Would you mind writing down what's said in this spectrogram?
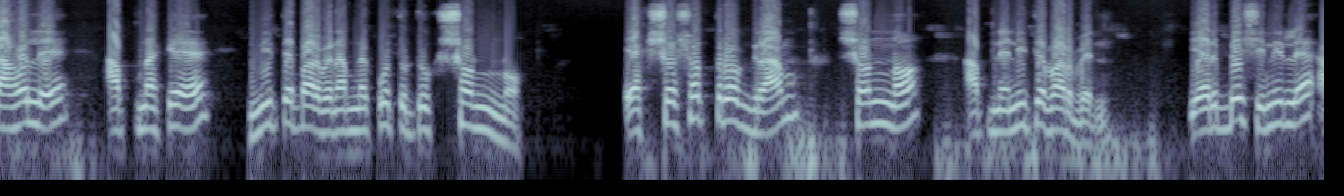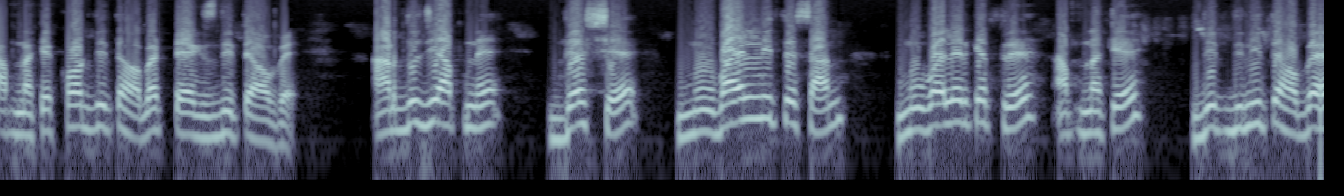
তাহলে আপনাকে নিতে পারবেন আপনার কতটুক স্বর্ণ? একশো সতেরো গ্রাম স্বর্ণ আপনি নিতে পারবেন। এর বেশি নিলে আপনাকে কর দিতে হবে ট্যাক্স দিতে হবে। আর যদি আপনি দেশে মোবাইল নিতে চান মোবাইলের ক্ষেত্রে আপনাকে নিতে হবে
